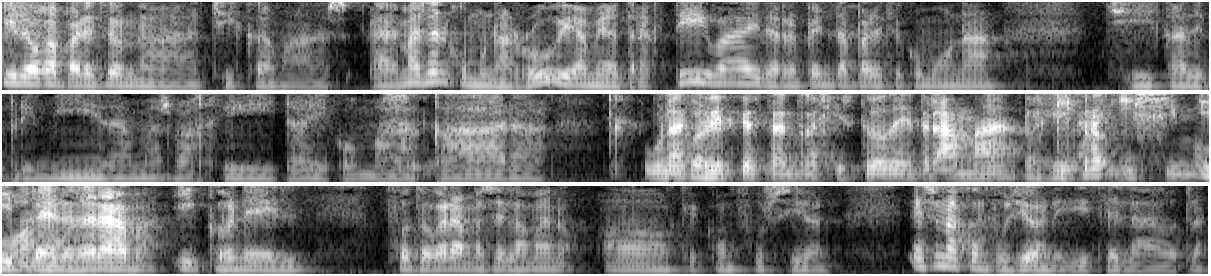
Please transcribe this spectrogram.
Y luego aparece una chica más. Además era como una rubia muy atractiva y de repente aparece como una chica deprimida, más bajita y con mala cara. Una actriz el que está en registro de drama registro clarísimo. hiperdrama y con el fotogramas en la mano. Oh, qué confusión. Es una confusión y dice la otra.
